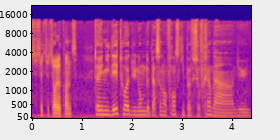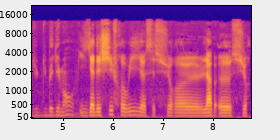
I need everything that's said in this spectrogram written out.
sur, le compte. Tu as une idée, toi, du nombre de personnes en France qui peuvent souffrir d'un, du, du- du bégaiement? Il y a des chiffres, oui, euh, c'est sur, euh, la- euh, sur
